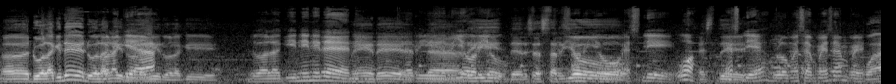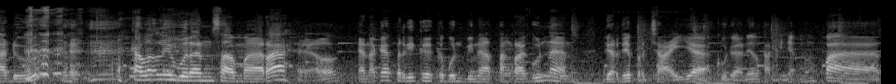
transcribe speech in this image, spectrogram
Eh, dua lagi deh, dua, Dua lagi, lagi dua ya. lagi, dua lagi. Dua lagi ini nih deh, Nih, deh. dari, Dari- Rio Rio. dari Sesar Sesar Rio. SD. Wah, SD. SD. ya, belum SMP SMP. Waduh. Kalau liburan sama Rahel, enaknya pergi ke kebun binatang Ragunan biar dia percaya kuda Daniel kakinya empat.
